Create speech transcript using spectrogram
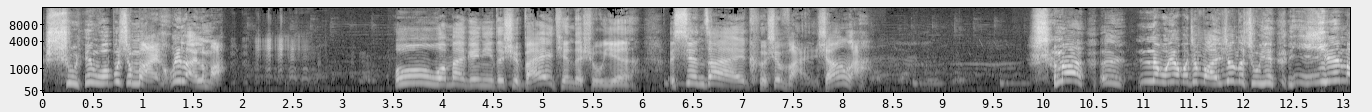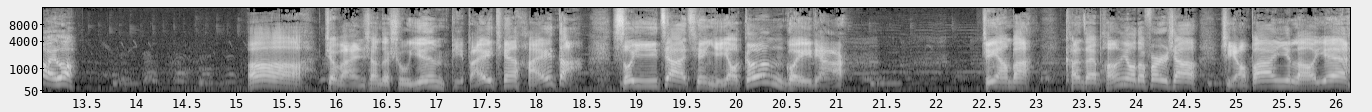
树荫，我不是买回来了吗？哦，我卖给你的是白天的树荫，现在可是晚上了。什么？呃，那我要把这晚上的树荫也买了。啊，这晚上的树荫比白天还大，所以价钱也要更贵点儿。这样吧，看在朋友的份上，只要八一老爷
